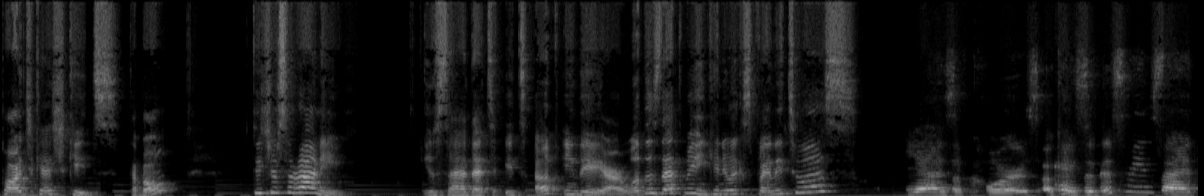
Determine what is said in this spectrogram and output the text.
Podcast Kids, tá bom? Teacher Sarani, you said that it's up in the air. What does that mean? Can you explain it to us? Yes, of course. Okay, so this means that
